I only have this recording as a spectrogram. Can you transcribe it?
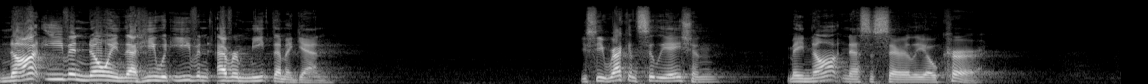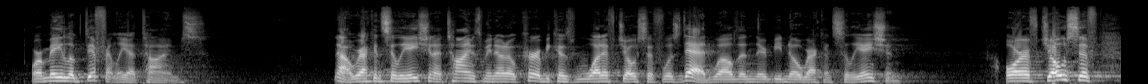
not even knowing that he would even ever meet them again. You see, reconciliation may not necessarily occur, or may look differently at times. Now, reconciliation at times may not occur because what if Joseph was dead? Well, then there'd be no reconciliation. Or if Joseph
